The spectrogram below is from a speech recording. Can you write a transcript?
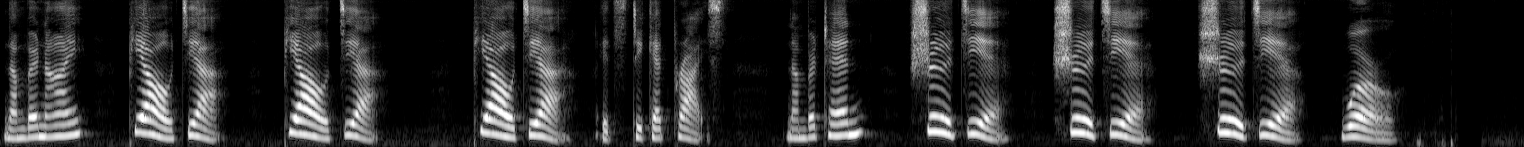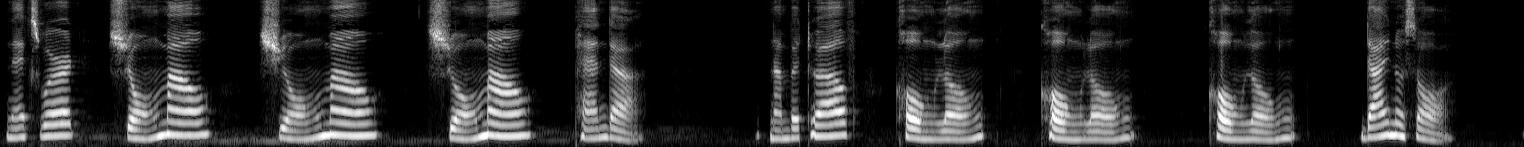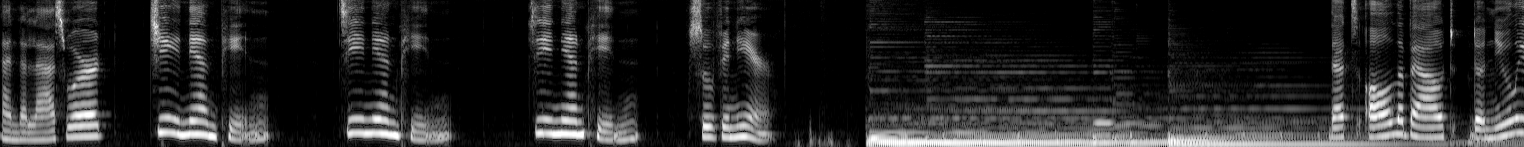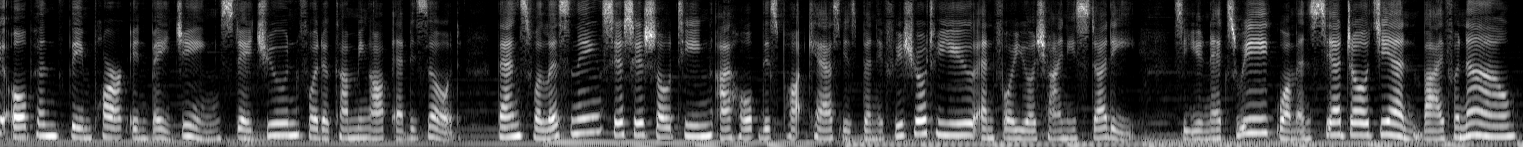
Number nine，票价，票价，票价，it's ticket price. Number ten，世界，世界，世界，world. Next word，熊猫，熊猫，熊猫，panda. Number twelve，恐龙，恐龙，恐龙，dinosaur. And the last word 纪念品纪念品纪念品 souvenir That's all about the newly opened theme park in Beijing. Stay tuned for the coming up episode. Thanks for listening. 谢谢收听. I hope this podcast is beneficial to you and for your Chinese study. See you next week. 我们下周见. Bye for now.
